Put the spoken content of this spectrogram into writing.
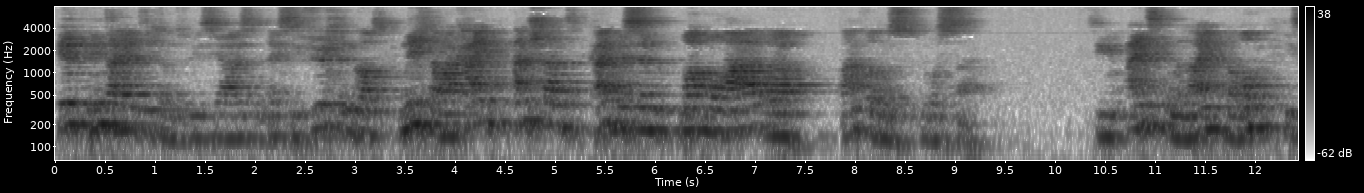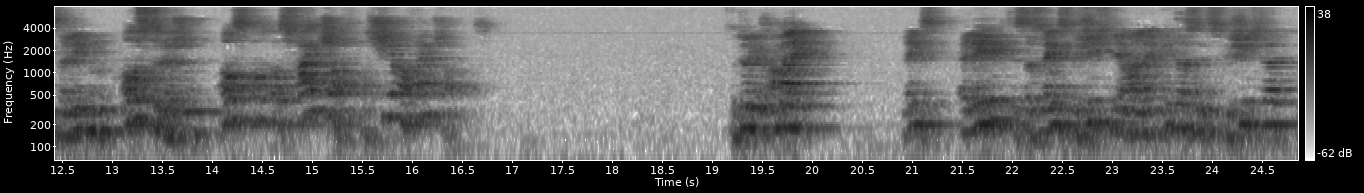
hinterhältig und wie es ja heißt Text, sie fürchteten Gott nicht, aber kein Anstand, kein bisschen Moral oder Verantwortungsbewusstsein. Sie einzig und allein darum, die Israeliten auszulöschen, aus, aus, aus Feindschaft, aus schierer Feindschaft. Natürlich ist Amalek längst erledigt, ist das längst Geschichte, die Amalekiter sind Geschichte,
